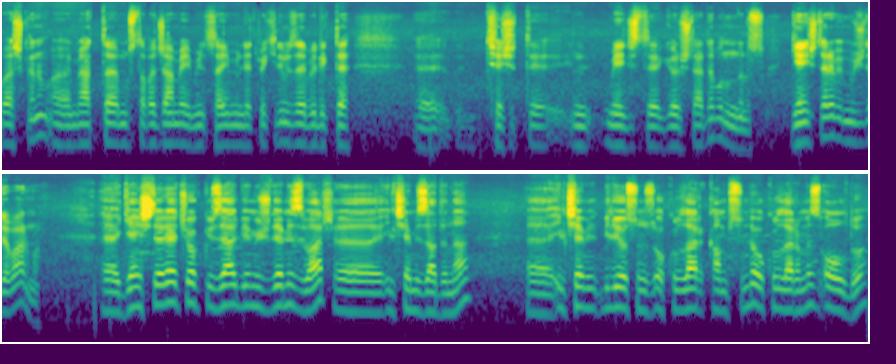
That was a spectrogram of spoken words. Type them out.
başkanım. Ee, Hatta Mustafa Can Bey, Sayın Milletvekilimizle birlikte e, çeşitli mecliste görüşlerde bulundunuz. Gençlere bir müjde var mı? E, Gençlere çok güzel bir müjdemiz var e, ilçemiz adına. E, İlçe biliyorsunuz okullar kampüsünde okullarımız oldu.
